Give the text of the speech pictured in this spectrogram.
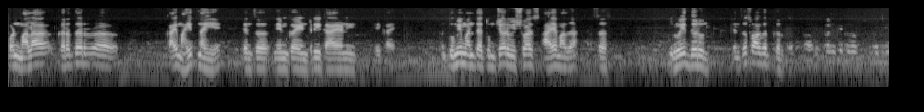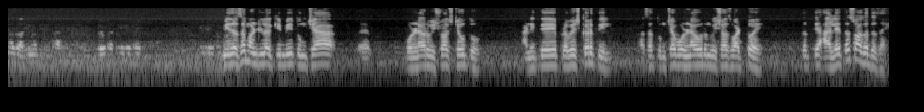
पण मला खरं तर काय माहीत नाही आहे त्यांचं नेमकं एंट्री काय आणि हे काय. पण तुम्ही म्हणताय तुमच्यावर विश्वास आहे माझा असं गृहित धरून त्यांचं स्वागत करतो. मी जसं म्हटलं की मी तुमच्या बोलण्यावर विश्वास ठेवतो आणि ते प्रवेश करतील असा तुमच्या बोलण्यावरून विश्वास वाटतोय तर ते आले तर स्वागतच आहे.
